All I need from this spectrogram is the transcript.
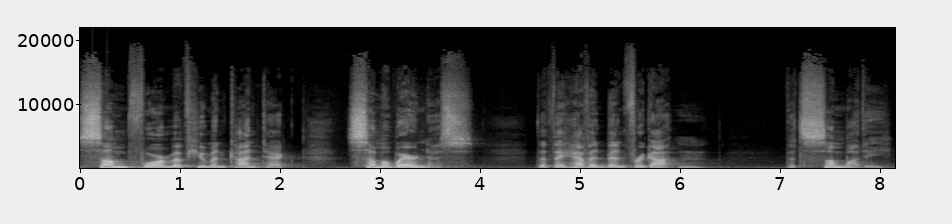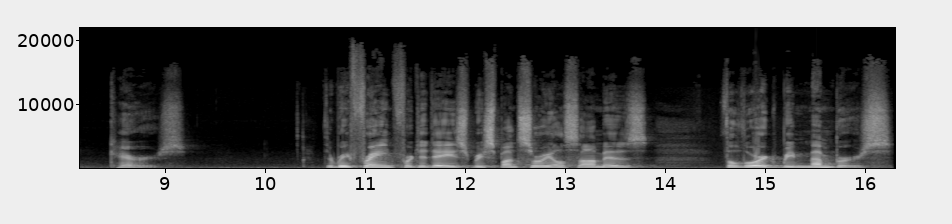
some form of human contact, some awareness that they haven't been forgotten, that somebody cares. The refrain for today's responsorial psalm is The Lord remembers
